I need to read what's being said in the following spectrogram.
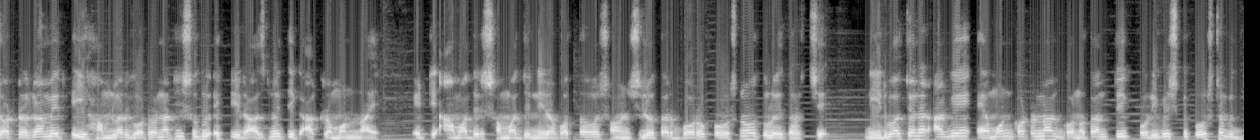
চট্টগ্রামের এই হামলার ঘটনাটি শুধু একটি রাজনৈতিক আক্রমণ নয়, এটি আমাদের সমাজের নিরাপত্তা ও সহনশীলতার বড় প্রশ্নও তুলে ধরছে। নির্বাচনের আগে এমন ঘটনা গণতান্ত্রিক পরিবেশকে প্রশ্নবিদ্ধ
